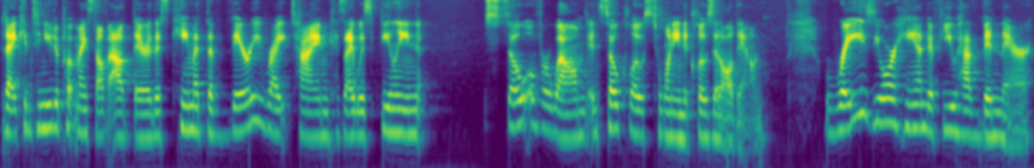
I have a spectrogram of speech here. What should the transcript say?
that I continue to put myself out there. This came at the very right time because I was feeling so overwhelmed and so close to wanting to close it all down." Raise your hand if you have been there.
